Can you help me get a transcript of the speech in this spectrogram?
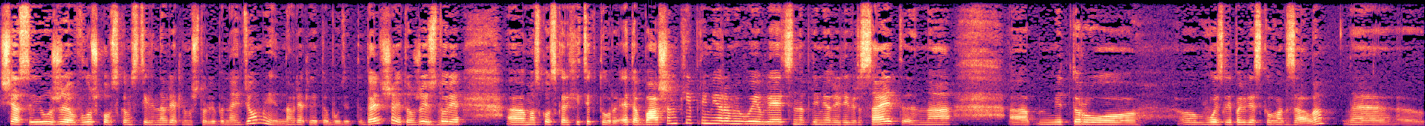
сейчас и уже в лужковском стиле навряд ли мы что-либо найдем, и навряд ли это будет дальше, это уже история э, московской архитектуры. Это башенки, примером его является, например, Риверсайд на э, метро возле Павелецкого вокзала. Э,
